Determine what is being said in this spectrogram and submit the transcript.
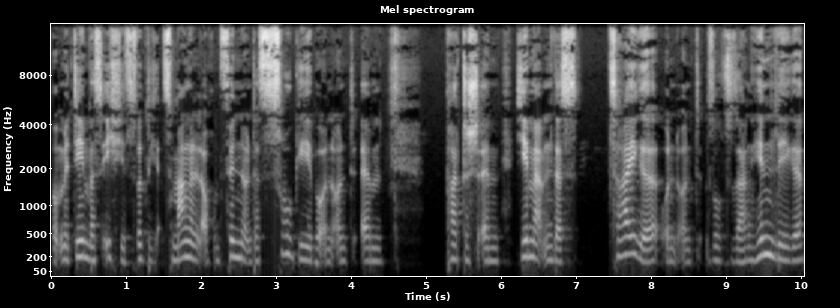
und mit dem, was ich jetzt wirklich als Mangel auch empfinde und das zugebe und, und ähm, praktisch ähm, jemandem das zeige und, und sozusagen hinlege,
